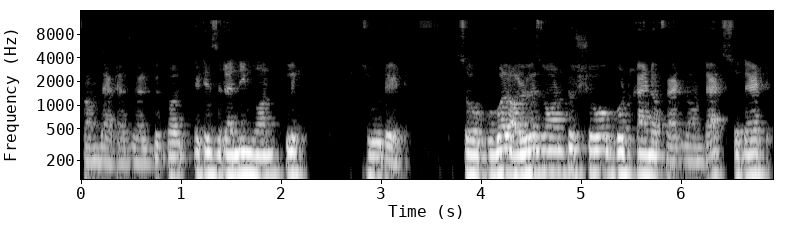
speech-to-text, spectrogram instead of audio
from that as well because it is running on click through rate. So Google always want to show good kind of ads on that so that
